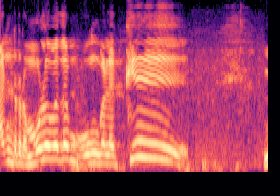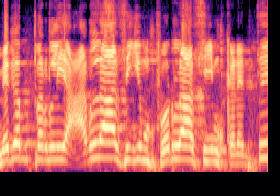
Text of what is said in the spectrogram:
அன்று முழுவதும் உங்களுக்கு மிகப்பெரிய அருளாசியும் பொருளாசியும் கிடைத்து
